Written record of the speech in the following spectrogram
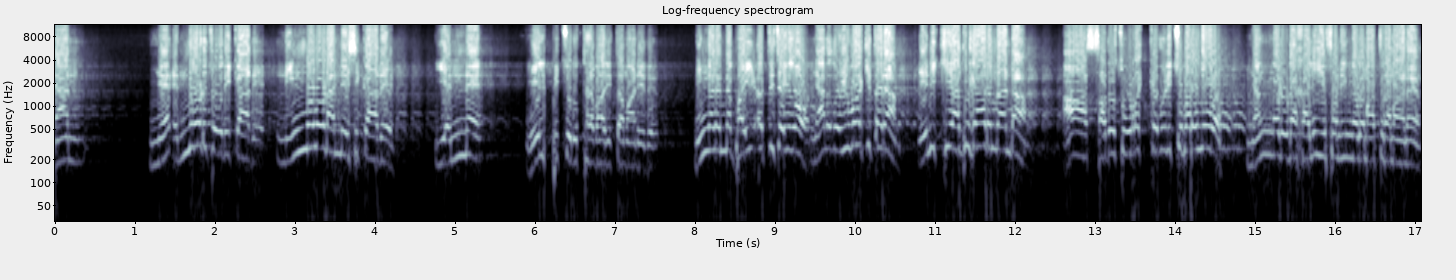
ഞാൻ എന്നോട് ചോദിക്കാതെ നിങ്ങളോട് അന്വേഷിക്കാതെ എന്നെ ഏൽപ്പിച്ചൊരു ഉത്തരവാദിത്തമാണിത്. നിങ്ങൾ എന്നെ ഭയത്ത് ചെയ്തോ? ഞാനത് ഒഴിവാക്കി തരാം. എനിക്ക് അധികാരം വേണ്ട. ആ സദസ് ഉറക്കെ വിളിച്ചു പറഞ്ഞു. ഞങ്ങളുടെ ഖലീഫ നിങ്ങൾ മാത്രമാണ്.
